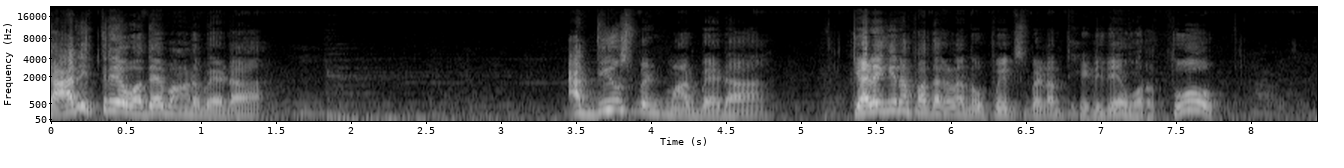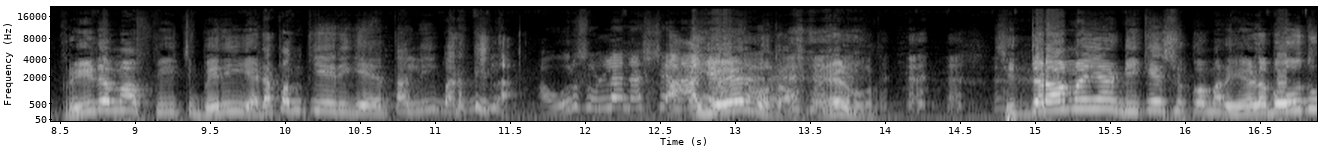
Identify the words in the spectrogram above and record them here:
ಚಾರಿತ್ರ್ಯ ವಧೆ ಮಾಡಬೇಡ ಅಬ್ಯೂಸ್ಮೆಂಟ್ ಮಾಡಬೇಡ ಕೆಳಗಿನ ಪದಗಳನ್ನು ಉಪಯೋಗಿಸಬೇಡ ಅಂತ ಹೇಳಿದೆ ಹೊರತು ಫ್ರೀಡಮ್ ಆಫ್ ಸ್ಪೀಚ್ ಬರೀ ಎಡಪಂಥೀಯರಿಗೆ ಅಂತ ಅಲ್ಲಿ ಬರೆದಿಲ್ಲ. ಅವರು ಸುಳ್ಳನಷ್ಟೇ ಆ, ಹೇಳ್ಬೋದು ಹೇಳ್ಬೋದು. ಸಿದ್ದರಾಮಯ್ಯ ಡಿ ಕೆ ಶಿವಕುಮಾರ್ ಹೇಳಬಹುದು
